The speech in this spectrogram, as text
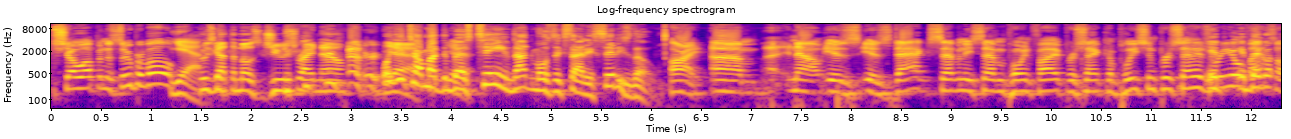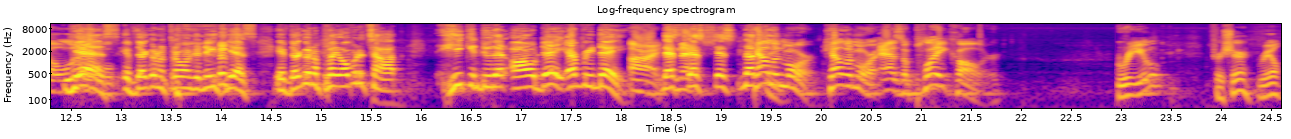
show up in the Super Bowl, Yeah. Who's got the most juice right now? Well, Yeah, you're talking about the yeah. best teams, not the most exciting cities, though. All right. Um, uh, now is is Dak seventy seven point five percent completion percentage real? they're That's go- a little. yes, if they're going to throw underneath, yes. If they're going to play over the top, he can do that all day, every day. All right. that's next. that's just nothing. Kellen Moore. Kellen Moore as a play caller. Real. For sure. Real.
